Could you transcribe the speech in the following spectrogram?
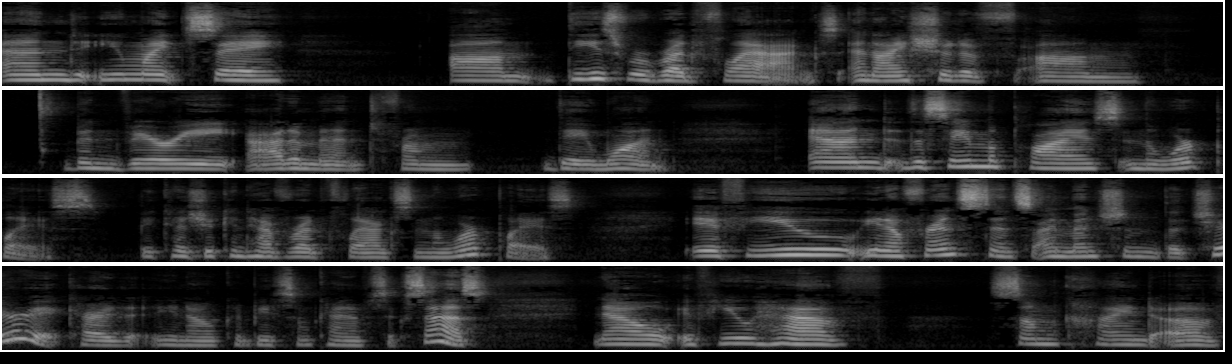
and you might say um, these were red flags, and I should have um, been very adamant from day one. And the same applies in the workplace because you can have red flags in the workplace. If you, you know, for instance, I mentioned the chariot card, you know, could be some kind of success. Now, if you have some kind of,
